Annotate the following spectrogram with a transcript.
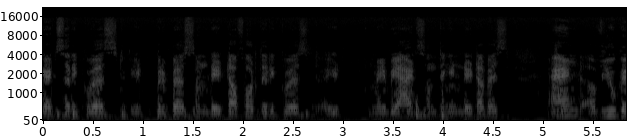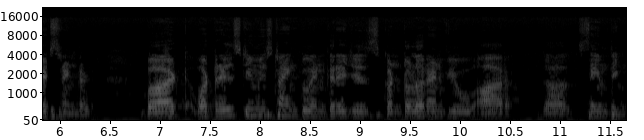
gets a request, it prepares some data for the request, it maybe adds something in database, and a view gets rendered. But what Rails team is trying to encourage is controller and view are the same thing.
